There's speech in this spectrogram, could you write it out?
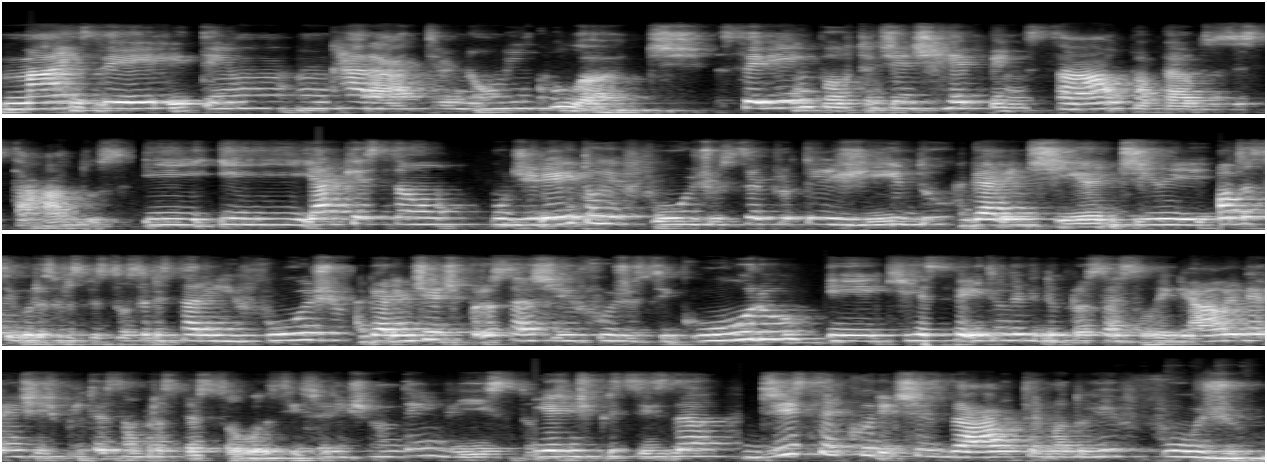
mas ele tem um, um caráter não vinculante. Seria importante a gente repensar o papel dos estados e, e a questão, o direito ao refúgio ser protegido, a garantia de altas seguras para as pessoas solicitarem refúgio, a garantia de processo de refúgio seguro e que respeitem o devido processo legal e a garantia de proteção para as pessoas. Isso a gente não tem visto e a gente precisa dessecuritizar o tema do refúgio.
